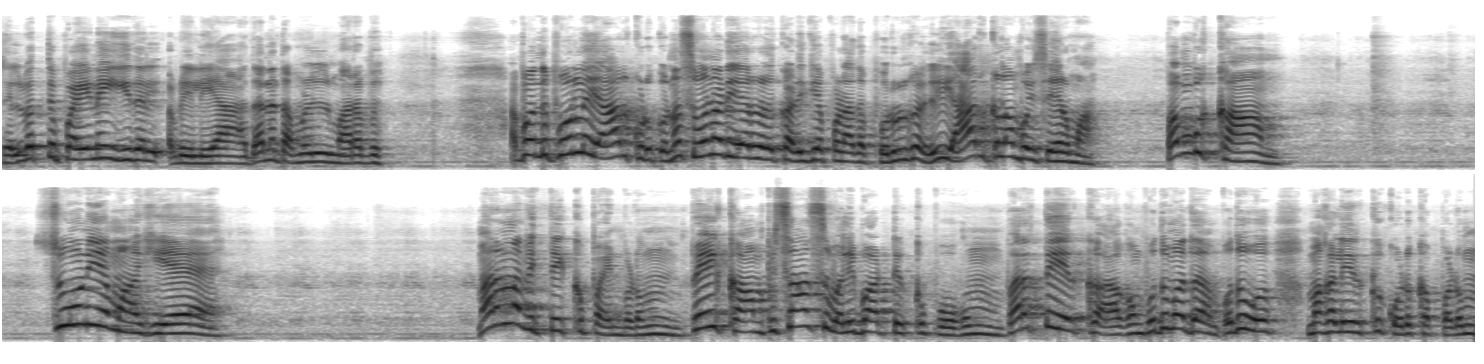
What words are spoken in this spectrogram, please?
செல்வத்து பயனே ஈதல் அப்படி இல்லையா? அதான தமிழ் மரபு. அப்போ அந்த பொருளை யார் கொடுக்கணும்? சிவனடியார்களுக்கு அளிக்கப்படாத பொருள்கள் யாருக்கெல்லாம் போய் சேருமா? பம்புக்காம். சூனியமாகிய மரண வித்தைக்கு பயன்படும். பேய்க்காம் பிசாசு வழிபாட்டிற்கு போகும். பரத்தையர்க்கு ஆகும். புதுமத புது மகளிருக்கு கொடுக்கப்படும்.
